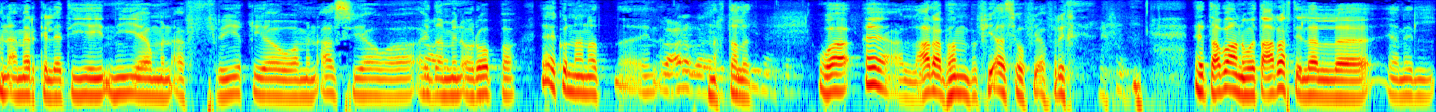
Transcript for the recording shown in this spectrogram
من أمريكا اللاتينية ومن أفريقيا ومن آسيا وأيضا من أوروبا. إيه كنا نختلط. والعرب هم في آسيا وفي أفريقيا. إيه طبعا وتعرفت إلى يعني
